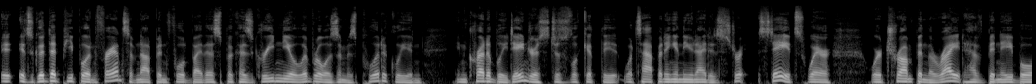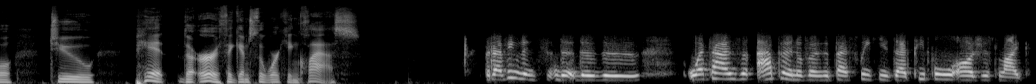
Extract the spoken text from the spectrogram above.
It's good that people in France have not been fooled by this because green neoliberalism is politically and incredibly dangerous. Just look at the what's happening in the United States, where where Trump and the right have been able to pit the earth against the working class. But I think that the, the, the what has happened over the past week is that people are just like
